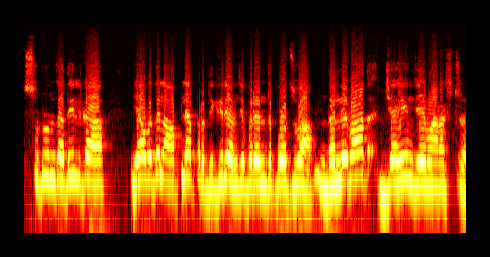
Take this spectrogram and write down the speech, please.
सुटून जातील का? याबद्दल आपल्या प्रतिक्रिया आमच्यापर्यंत पोहोचवा. धन्यवाद. जय हिंद जय महाराष्ट्र.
